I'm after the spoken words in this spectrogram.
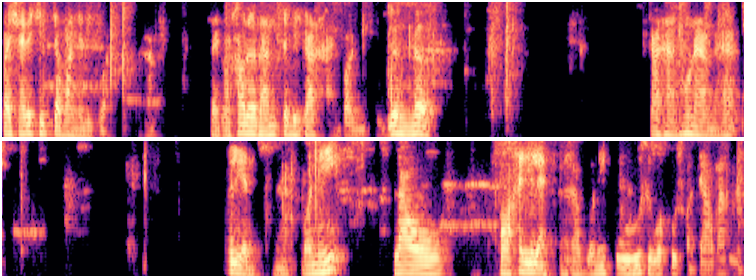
ไปใช้ในชีวิตประจำวันกันดีกว่านะครับ แต่ก่อนเข้าเรื่องนั้นจะมีการหารก่อนเรื่องเนอะการหารห้องน้ำนะฮะก็เรียนนะวันนี้เราพอแค่นี้แหละนะครับ วันนี้ครูรู้สึกว่าครูสอนยาวมากเลย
